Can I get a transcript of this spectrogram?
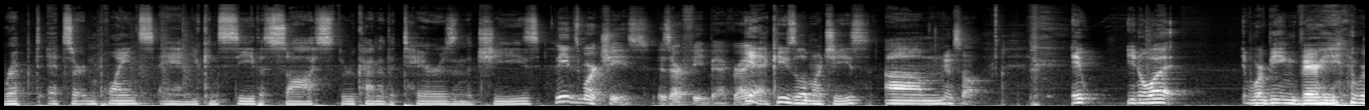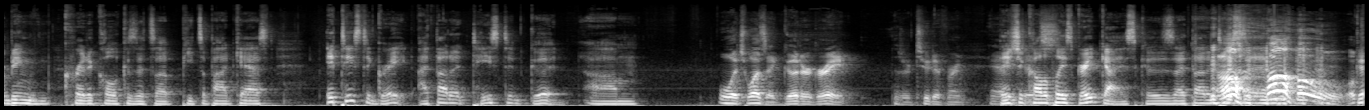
ripped at certain points and you can see the sauce through kind of the tears in the cheese. Needs more cheese is our feedback, right? Yeah, it could use a little more cheese. Um, And salt. it you know what we're being very we're being critical because it's a pizza podcast it tasted great i thought it tasted good um Which was it, good or great? Those are two different. they should call the place great guys because i thought it tasted Oh, oh okay.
